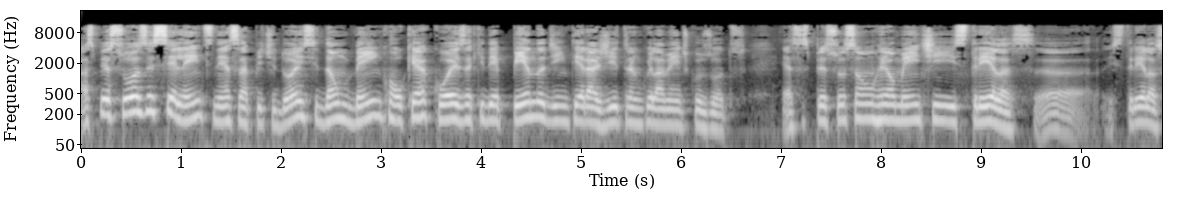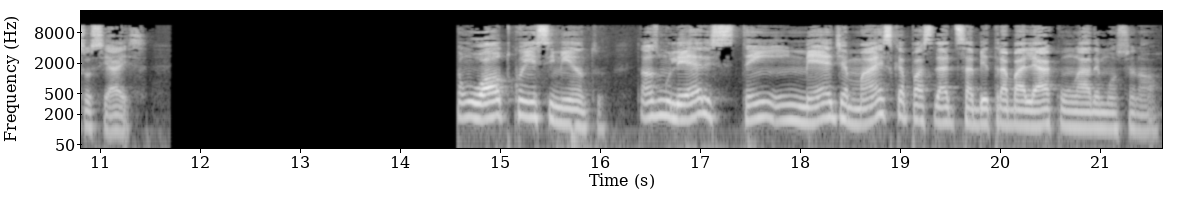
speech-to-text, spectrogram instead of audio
As pessoas excelentes nessas aptidões se dão bem em qualquer coisa que dependa de interagir tranquilamente com os outros. Essas pessoas são realmente estrelas, uh, estrelas sociais. Então, o autoconhecimento. Então, as mulheres têm, em média, mais capacidade de saber trabalhar com o lado emocional.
